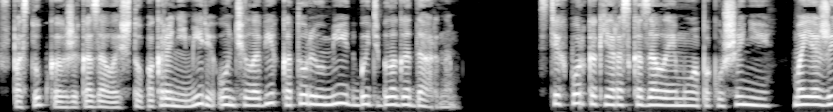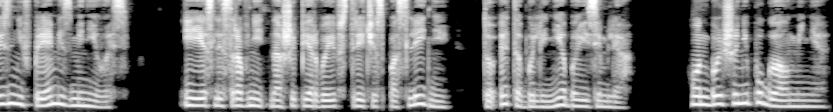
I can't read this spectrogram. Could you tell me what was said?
В поступках же казалось, что, по крайней мере, он человек, который умеет быть благодарным. С тех пор, как я рассказала ему о покушении, моя жизнь и впрямь изменилась. И если сравнить наши первые встречи с последней, то это были небо и земля. Он больше не пугал меня,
